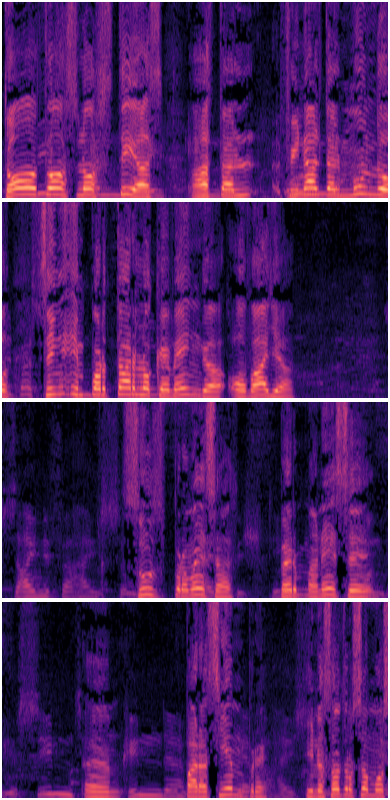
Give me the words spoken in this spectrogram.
todos los días hasta el final del mundo, sin importar lo que venga o vaya. Sus promesas permanecen em, para siempre y nosotros somos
